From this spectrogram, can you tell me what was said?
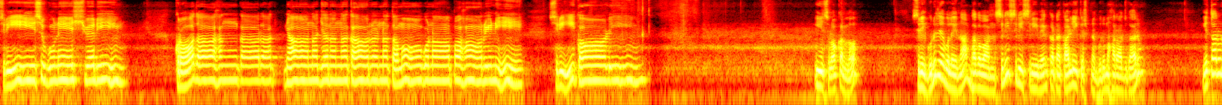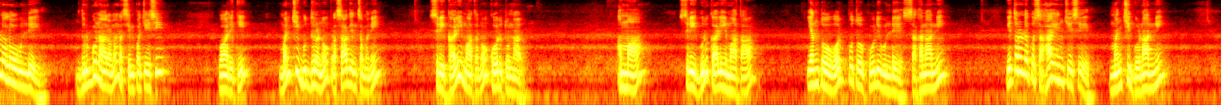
బుద్ధి అభివృద్ధికారిణి పరపీడన ప్రయోగ రజోగుణ దుర్భావధ్వంసిని మహాదేవీ కాళీ ఈ శ్లోకంలో శ్రీ గురుదేవులైన భగవాన్ శ్రీ శ్రీ శ్రీ వెంకట కాళీకృష్ణ గురుమహారాజు గారు ఇతరులలో ఉండే దుర్గుణాలను నశింపచేసి వారికి మంచి బుద్ధులను ప్రసాదించమని శ్రీ కాళీమాతను కోరుతున్నారు. అమ్మా శ్రీ గురు కాళీమాత ఎంతో ఓర్పుతో కూడి ఉండే సహనాన్ని ఇతరులకు సహాయం చేసే మంచి గుణాన్ని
